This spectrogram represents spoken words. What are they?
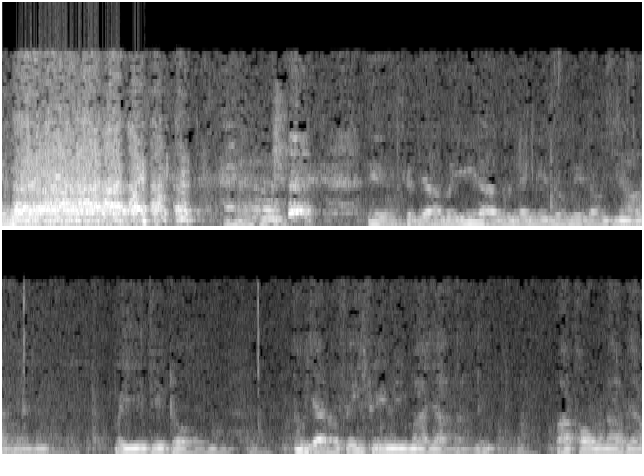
ဲဒီကြပြမရေးတာဆိုနေနေသုံးနေလောက်ရှိပါတယ်မရေးသေးတော့သူကြတော့စိတ်ရွှေနေမှရတာလေပါခေါ်မလားဗျာ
